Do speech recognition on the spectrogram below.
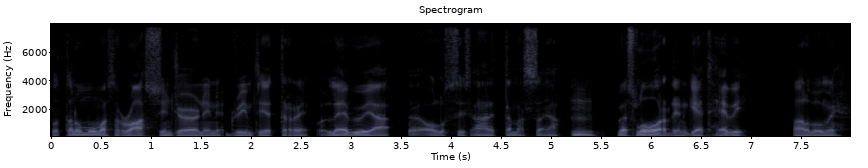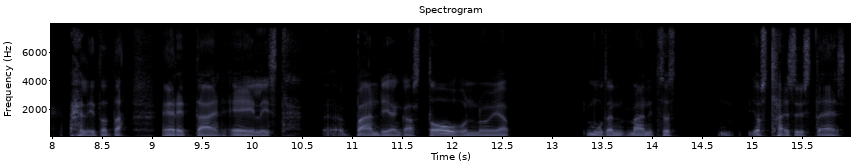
tuottanut muun muassa Rushin Journeyn, Dream Theaterin levyjä, ollut siis äänittämässä ja Mm. myös Lordin Get Heavy-albumi, eli tota, erittäin A-list bändien kanssa touhunnut ja muuten mä en itse asiassa jostain syystä edes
